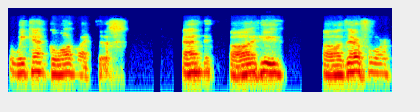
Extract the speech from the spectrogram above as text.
we can't go on like this. And uh, he, uh, therefore,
